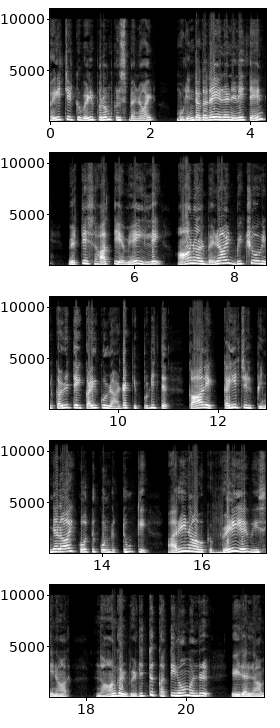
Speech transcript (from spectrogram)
கயிற்றிற்கு வெளிப்புறம் கிறிஸ் பெனாய்ட் முடிந்த கதை என நினைத்தேன் வெற்றி சாத்தியமே இல்லை. ஆனால் பெனாய்ட் பிக்ஷோவின் கழுத்தை கைக்குள் அடக்கி பிடித்து காலை கயிற்றில் பின்னலாய் கோத்து கொண்டு தூக்கி அரீனாவுக்கு வெளியே வீசினார். நாங்கள் வெடித்து கத்தினோம் என்று. இதெல்லாம்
